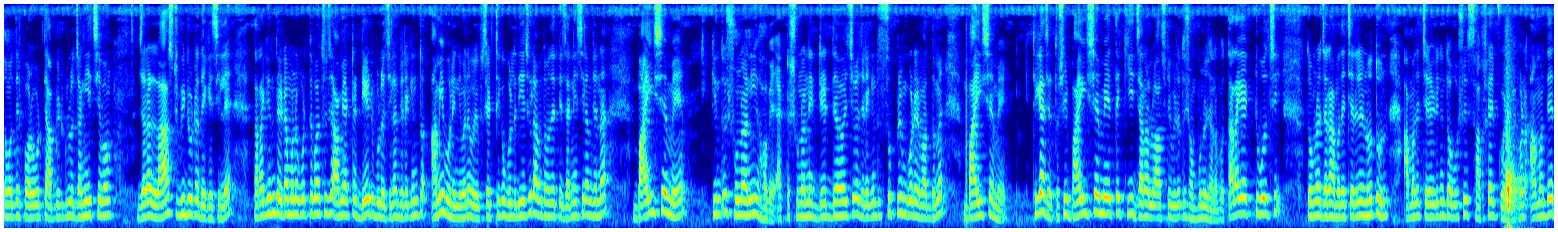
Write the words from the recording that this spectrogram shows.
তোমাদের পরবর্তী আপডেটগুলো জানিয়েছি এবং যারা লাস্ট ভিডিওটা দেখেছিলে, তারা কিন্তু এটা মনে করতে পারছ যে আমি একটা ডেট বলেছিলাম, যেটা কিন্তু আমি বলিনি মানে ওয়েবসাইট থেকে বলে দিয়েছিলাম, আমি তোমাদেরকে জানিয়েছিলাম যে না, বাইশে মে কিন্তু শুনানি হবে। একটা শুনানির ডেট দেওয়া হয়েছিল, যেটা কিন্তু সুপ্রিম কোর্টের মাধ্যমে বাইশে মে, ঠিক আছে? তো সেই বাইশে মেতে কী জানালো? আজকে ভিডিওতে সম্পূর্ণ জানাব। তার আগে একটু বলছি, তোমরা যারা আমাদের চ্যানেলে নতুন, আমাদের চ্যানেলটি কিন্তু অবশ্যই সাবস্ক্রাইব করে কারণ আমাদের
